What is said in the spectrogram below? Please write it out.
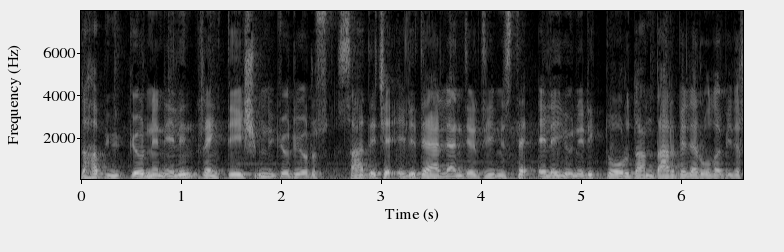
Daha büyük görünen elin renk değişimini görüyoruz. Sadece eli değerlendirdiğimizde ele yönelik doğrudan darbeler olabilir.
